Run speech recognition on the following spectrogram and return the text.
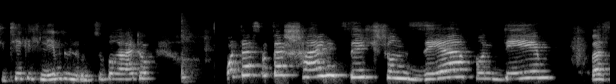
die tägliche Lebensmittel und Zubereitung. Und das unterscheidet sich schon sehr von dem, was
